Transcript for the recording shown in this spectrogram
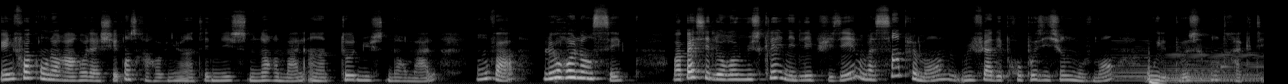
Et une fois qu'on l'aura relâché, qu'on sera revenu à un tonus normal, à un tonus normal, on va le relancer. On va pas essayer de le remuscler ni de l'épuiser, on va simplement lui faire des propositions de mouvement où il peut se contracter.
